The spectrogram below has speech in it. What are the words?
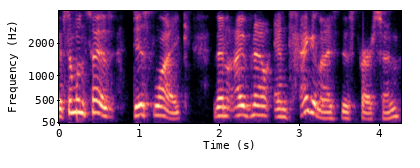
if someone says dislike, then I've now antagonized this person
